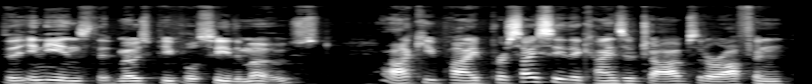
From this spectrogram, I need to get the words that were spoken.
the Indians that most people see the most occupy precisely the kinds of jobs that are often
